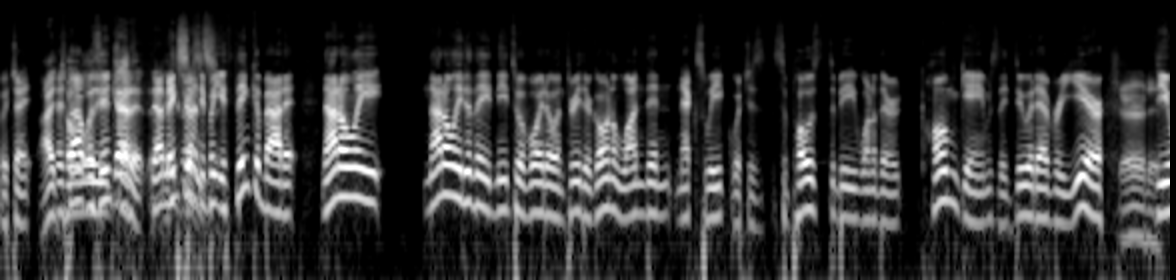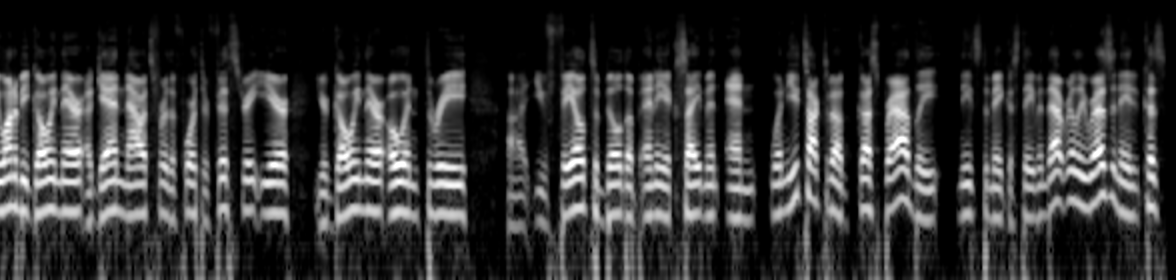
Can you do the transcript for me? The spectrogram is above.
which I I thought was totally get interesting. it. That makes sense. But you think about it, not only not only do they need to avoid 0 3, they're going to London next week, which is supposed to be one of their home games. They do it every year. Sure Do you want to be going there again? Now it's for the fourth or fifth straight year. You're going there 0 3. Uh, you failed to build up any excitement. And when you talked about Gus Bradley needs to make a statement, that really resonated because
